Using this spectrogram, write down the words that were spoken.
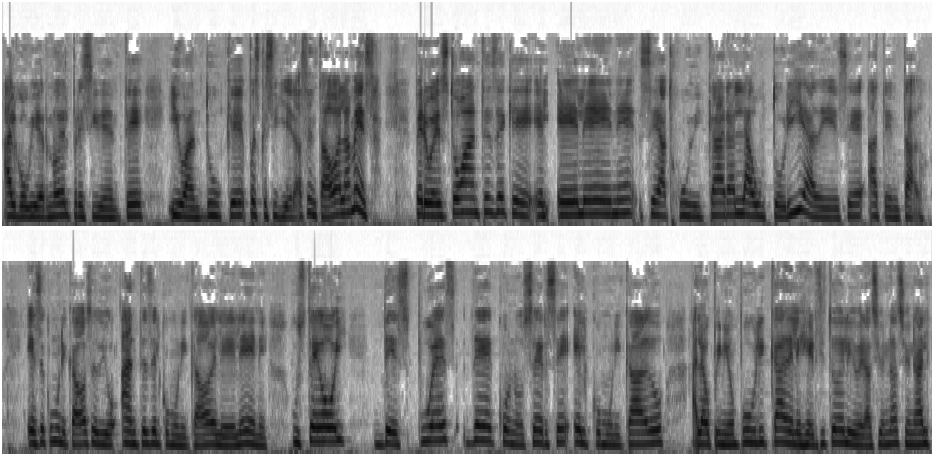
al gobierno del presidente Iván Duque, pues que siguiera sentado a la mesa. Pero esto antes de que el ELN se adjudicara la autoría de ese atentado. Ese comunicado se dio antes del comunicado del ELN. Usted hoy, después de conocerse el comunicado a la opinión pública del Ejército de Liberación Nacional,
